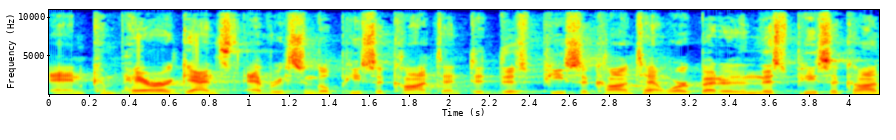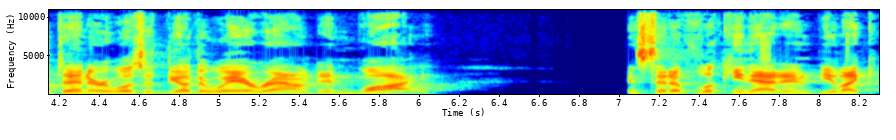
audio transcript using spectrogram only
and compare against every single piece of content. Did this piece of content work better than this piece of content, or was it the other way around, and why? Instead of looking at it and be like,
